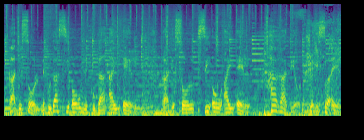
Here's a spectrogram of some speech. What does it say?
radiosol.co.il רדיו סול co.il הרדיו של ישראל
